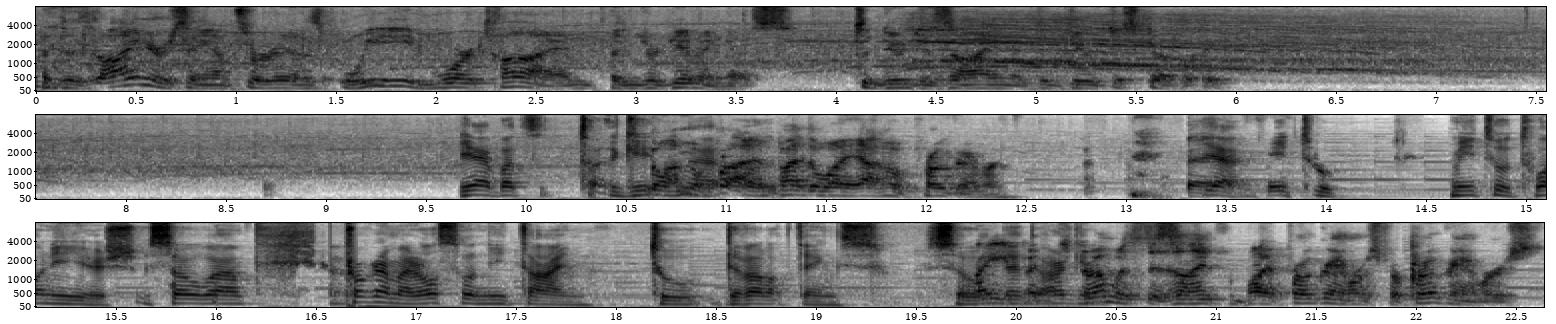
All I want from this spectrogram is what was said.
The designer's answer is we need more time than you're giving us to do design and to do discovery. Yeah, but t- oh, uh, by the way, I'm a programmer. Yeah, me too. Me too. Twenty years. So, uh, programmer also need time to develop things. So right, that but argument, Scrum was designed by programmers for programmers.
